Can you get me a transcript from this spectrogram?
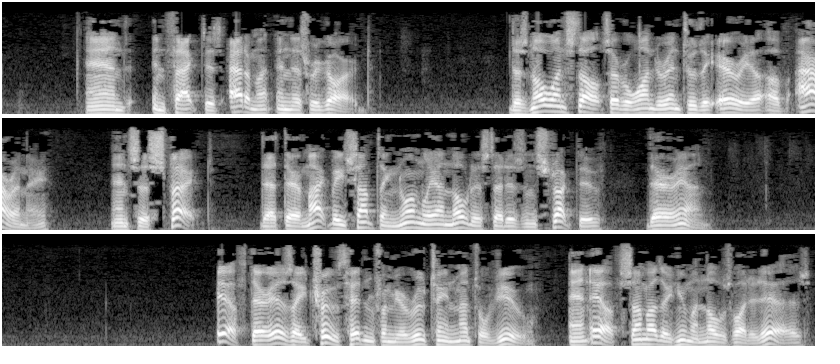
and in fact is adamant in this regard. Does no one's thoughts ever wander into the area of irony and suspect that there might be something normally unnoticed that is instructive therein? If there is a truth hidden from your routine mental view, and if some other human knows what it is,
